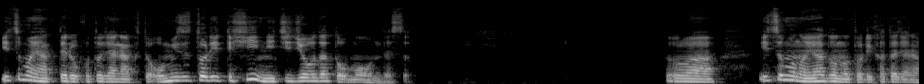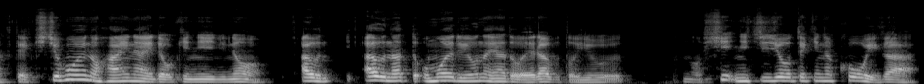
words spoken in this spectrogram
いつもやってることじゃなくて、お水取りって非日常だと思うんです。とは、いつもの宿の取り方じゃなくて、基地本位の範囲内でお気に入りの合う、合うなって思えるような宿を選ぶというの非日常的な行為が、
